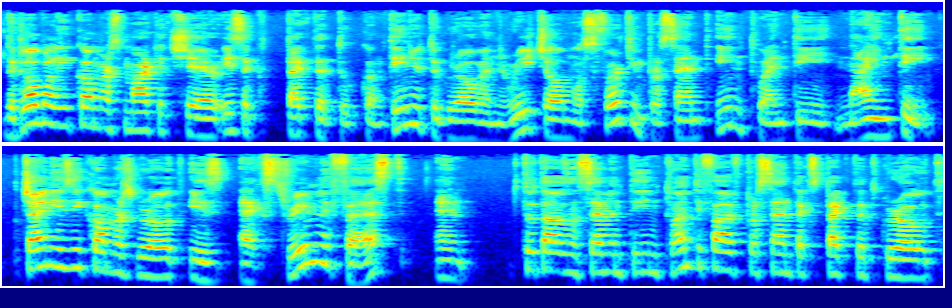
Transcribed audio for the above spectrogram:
The global e-commerce market share is expected to continue to grow and reach almost 13% in 2019. Chinese e-commerce growth is extremely fast and 2017 25% expected growth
